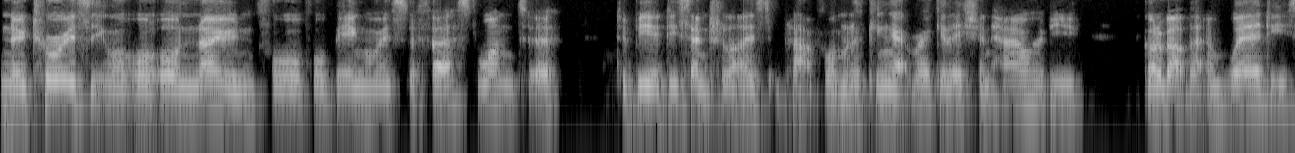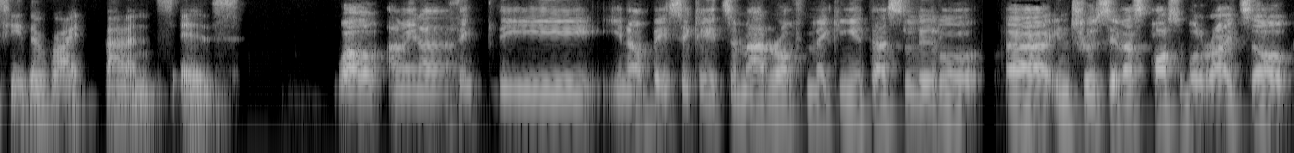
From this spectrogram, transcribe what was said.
notoriously or, or, or, known for, for being almost the first one to, to be a decentralized platform looking at regulation. How have you gone about that and where do you see the right balance is? Well, I mean, I think the, you know, basically it's a matter of making it as little uh, intrusive as possible, right? So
